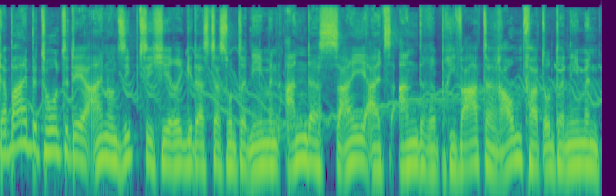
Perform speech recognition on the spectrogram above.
Dabei betonte der 71-Jährige, dass das Unternehmen anders sei als andere private Raumfahrtunternehmen,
